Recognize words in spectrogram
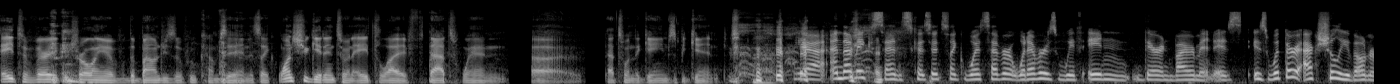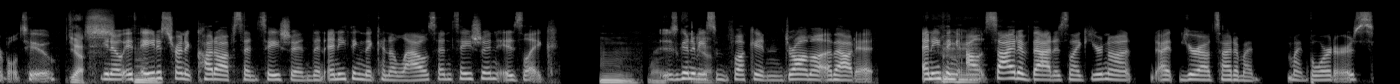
eights are very controlling of the boundaries of who comes in. It's like once you get into an eighth life, that's when uh that's when the games begin. yeah, and that makes sense because it's like whatever whatever's within their environment is is what they're actually vulnerable to. yes. You know, if Mm. eight is trying to cut off sensation, then anything that can allow sensation is like Mm, right. there's going to be Yeah. some fucking drama about it. Anything Mhm. outside of that is like you're not you're outside of my my borders.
